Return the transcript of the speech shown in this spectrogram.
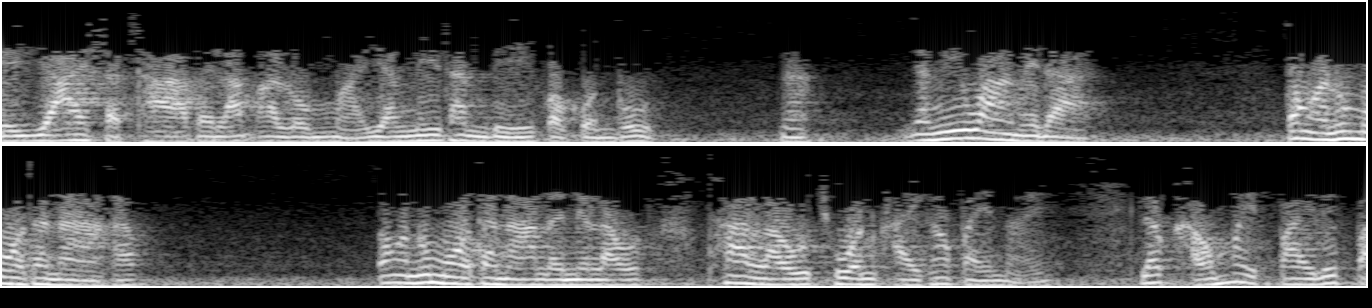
ยย้ายศรัทธาไปรับอารมณ์ใหม่อย่างนี้ท่านดีกว่าคนพูดนะอย่างนี้ว่าไม่ได้ ต้องอนุโมทนาครับ ต้องอนุโมทนาเลยเนี่ยเรา ถ้าเราชวนใครเข้าไปไหน แล้วเขาไม่ไปหรือไป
